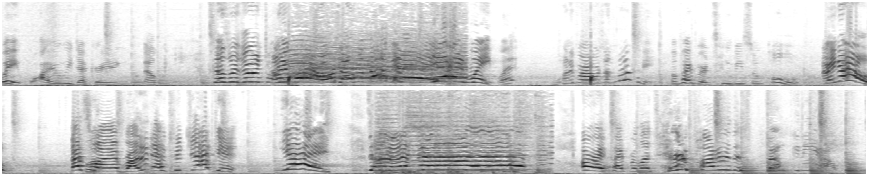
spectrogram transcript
Wait, why are we decorating the balcony? because we're doing 24 hours on the balcony. Yay! Wait, what? 24 hours on the balcony. But Piper, it's gonna be so cold. I know. That's Well- why I brought an extra jacket. Yay! Da-da-da! All right, Piper, let's Harry Potter this balcony out.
